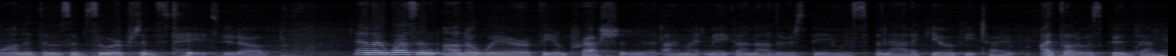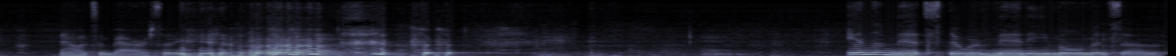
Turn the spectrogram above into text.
wanted those absorption states, you know. And I wasn't unaware of the impression that I might make on others being this fanatic yogi type. I thought it was good then. Now it's embarrassing. You know? In the midst, there were many moments of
